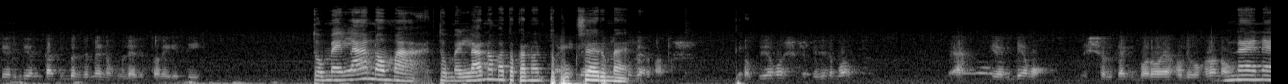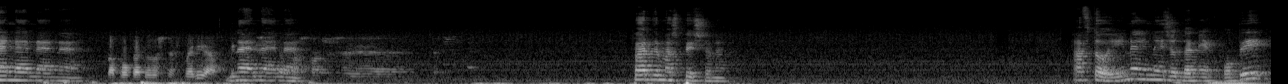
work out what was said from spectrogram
είναι κάτι μπερδεμένο μου λέτε τώρα, γιατί... Το μελάνομα, το μελάνομα το κανονικό που ξέρουμε. Το οποίο όμως, επειδή είναι μόνο... Η Ολυμπία μου, μισό λεπτάκι μπορώ, έχω λίγο χρόνο. Ναι, ναι, ναι, ναι, ναι. Να πω κάτι εδώ στην εφημερία. Ναι, ναι, ναι. Πάρτε μας πίσω, ναι. Αυτό είναι, είναι η ζωντανή εκπομπή.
